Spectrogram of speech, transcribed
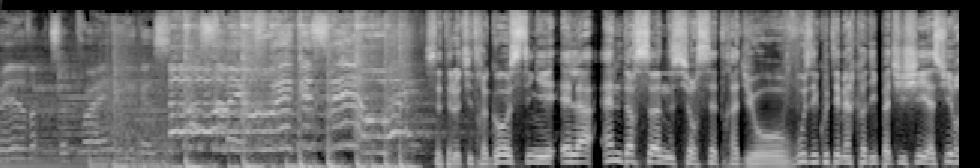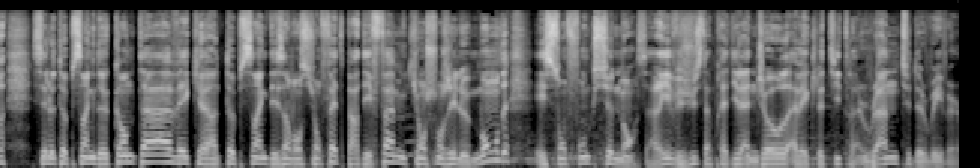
river to pray. C'était le titre Ghost signé Ella Anderson sur cette radio. Vous écoutez Mercredi Pachichi à suivre. C'est le top 5 de Kanta avec un top 5 des inventions faites par des femmes qui ont changé le monde et son fonctionnement. Ça arrive juste après Dylan Joel avec le titre Run to the River.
